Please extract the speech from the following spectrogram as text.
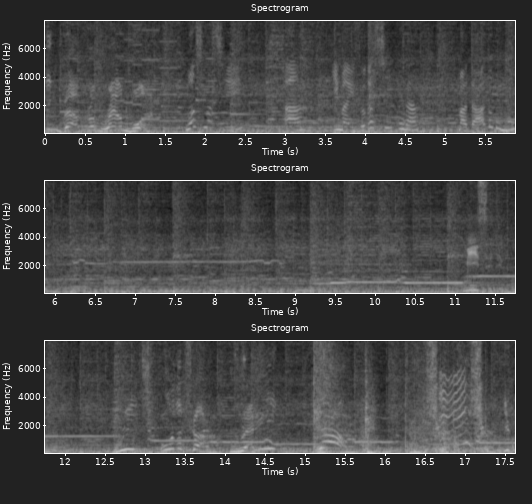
Exciting bout from round one. もしもしあ今忙しいからまた後でね見せてもらおう Reach for the top. Ready? Go! ゆっ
